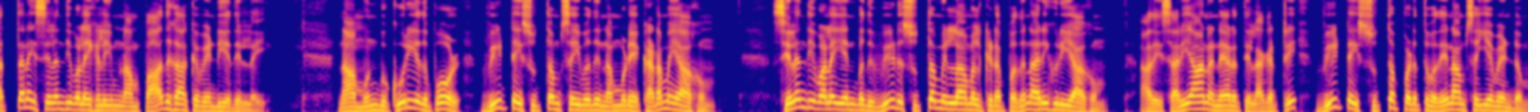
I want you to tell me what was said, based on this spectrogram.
அத்தனை சிலந்தி வலைகளையும் நாம் பாதுகாக்க வேண்டியதில்லை. நாம் முன்பு கூறியது போல் வீட்டை சுத்தம் செய்வது நம்முடைய கடமையாகும். சிலந்தி வலை என்பது வீடு சுத்தமில்லாமல் கிடப்பதன் அறிகுறியாகும். அதை சரியான நேரத்தில் அகற்றி வீட்டை சுத்தப்படுத்துவதை நாம் செய்ய வேண்டும்.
